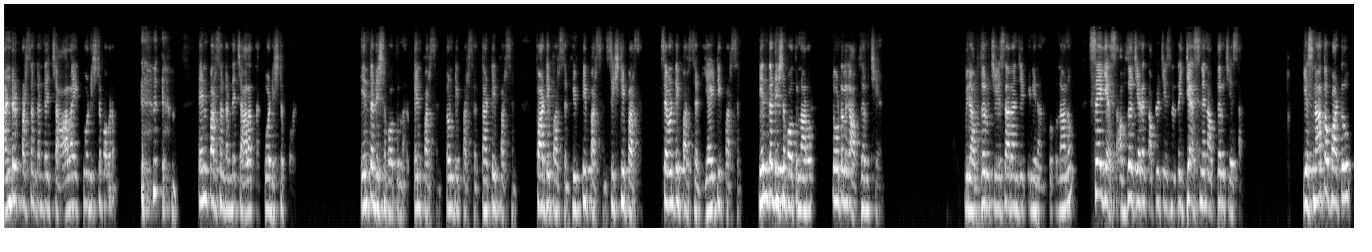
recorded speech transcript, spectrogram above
హండ్రెడ్ పర్సెంట్ అంటే చాలా ఎక్కువ డిస్టర్బ్ అవ్వడం. టెన్ పర్సెంట్ అంటే చాలా తక్కువ డిస్టర్బ్ అవ్వడం. ఎంత డిస్టర్బ్ అవుతున్నారు? Ten percent twenty percent thirty percent forty percent fifty percent sixty percent seventy percent eighty percent ఎంత డిస్టర్బ్ అవుతున్నారో? టోటల్గా అబ్జర్వ్ చేయండి. మీరు అబ్జర్వ్ చేశారని చెప్పి నేను అనుకుంటున్నాను. సే ఎస్ అబ్జర్వ్ చేయడం కంప్లీట్ చేసినట్లయితే ఎస్ నేను అబ్జర్వ్ చేశాను. ఎస్ నాతో పాటు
